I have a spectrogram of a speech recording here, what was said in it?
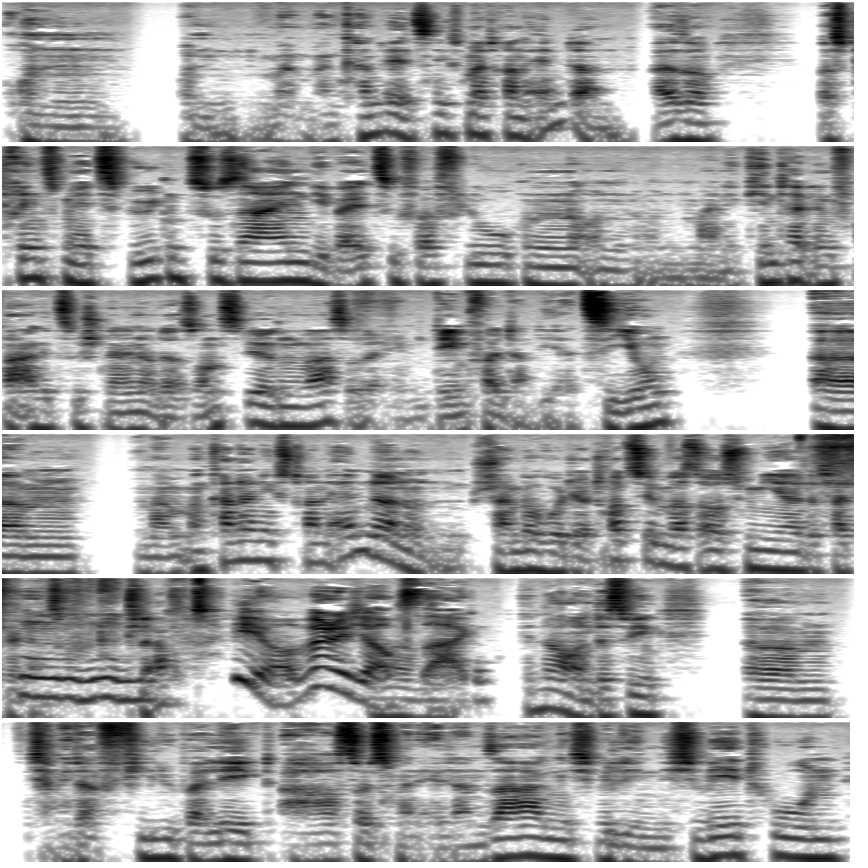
und und man, man kann da jetzt nichts mehr dran ändern. Also was bringt's mir jetzt wütend zu sein, die Welt zu verfluchen und, und meine Kindheit in Frage zu stellen oder sonst irgendwas oder in dem Fall dann die Erziehung. Ähm, man, man kann da nichts dran ändern und scheinbar wurde ja trotzdem was aus mir. Das hat ja ganz gut geklappt. Ja, würde ich auch ähm, sagen. Genau, und deswegen, ähm, ich habe mir da viel überlegt, ah, soll es meinen Eltern sagen, ich will ihnen nicht wehtun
